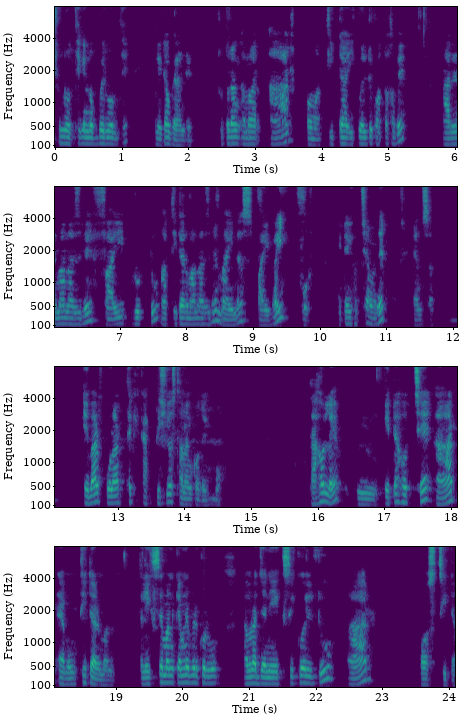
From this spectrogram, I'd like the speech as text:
শূন্য থেকে নব্বইয়ের মধ্যে, তাহলে এটাও গ্রান্টেড সুতরাং আমার R comma theta equal to কত হবে? আর এর মান আসবে ফাইভ রুট টু আর থিটার মান আসবে মাইনাস ফাইভ বাই ফোর এটাই হচ্ছে আমাদের অ্যান্সার এবার পোলার থেকে কার্টেসীয় স্থানাঙ্ক দেখব। তাহলে এটা হচ্ছে আর এবং থিটার মান। তাহলে এক্সের মান কেমনে বের করব? আমরা জানি X equal to R cos theta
